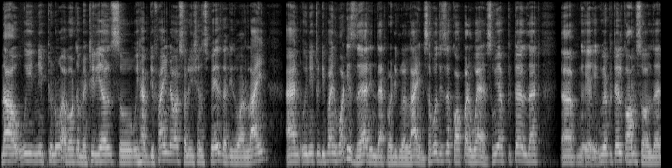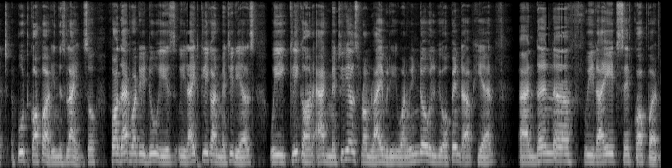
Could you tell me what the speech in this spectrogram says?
now we need to know about the materials. So we have defined our solution space that is one line and we need to define what is there in that particular line. Suppose this is a copper wire so we have to tell that uh, we have to tell COMSOL that put copper in this line. So for that what we do is we right click on materials. We click on add materials from library. One window will be opened up here. And then uh, we write say copper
